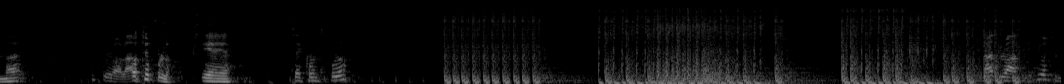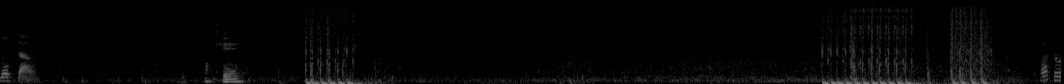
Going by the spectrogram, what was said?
Okay, Nice. two floor Oh, last. two floor. Yeah, yeah. Second floor. Not last, he was knocked down. Okay. What? So,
